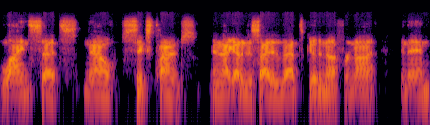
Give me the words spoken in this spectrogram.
line sets now six times and I got to decide if that's good enough or not. And then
